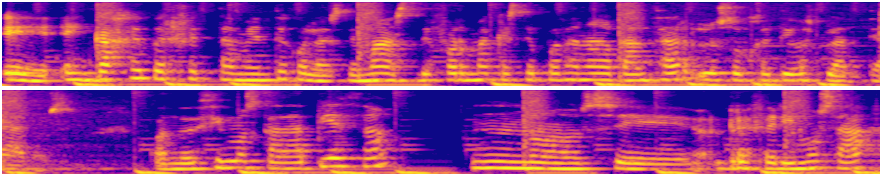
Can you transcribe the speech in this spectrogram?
eh, encaje perfectamente con las demás, de forma que se puedan alcanzar los objetivos planteados. Cuando decimos cada pieza, nos eh, referimos a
